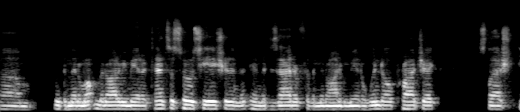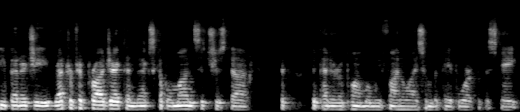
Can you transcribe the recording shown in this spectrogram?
um, with the Menotomy Manor Tents Association and the, and the designer for the Menotomy Manor Window Project slash deep energy retrofit project in the next couple months. It's just uh, dependent upon when we finalize some of the paperwork with the state.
